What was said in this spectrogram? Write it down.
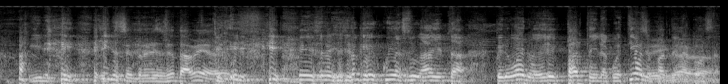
y, y, descentralización también. Y, descentralización que cuida su, ahí está, pero bueno, es parte de la cuestión, es parte de la cosa.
